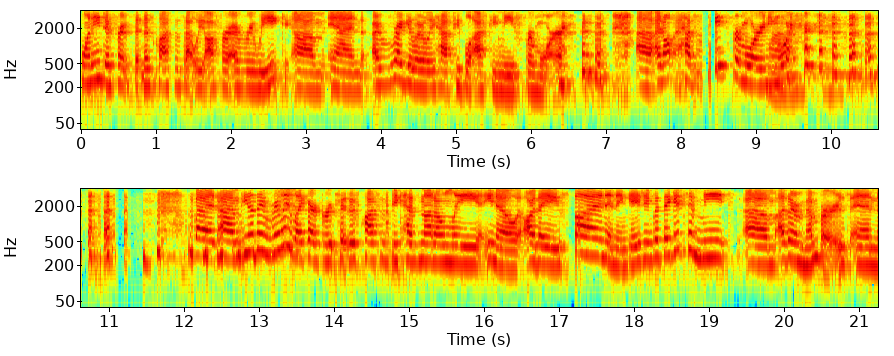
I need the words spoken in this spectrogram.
20 different fitness classes that we offer every week, um, and I regularly have people asking me for more. uh, I don't have space for more anymore. Wow. but um, you know, they really like our group fitness classes because not only you know are they fun and engaging, but they get to meet um, other members and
